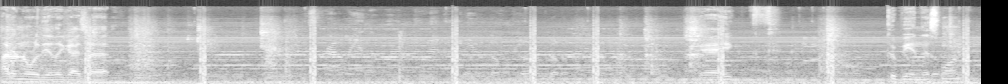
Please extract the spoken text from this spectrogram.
I don't know where the other guy's at. Yeah, he could be in this one.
